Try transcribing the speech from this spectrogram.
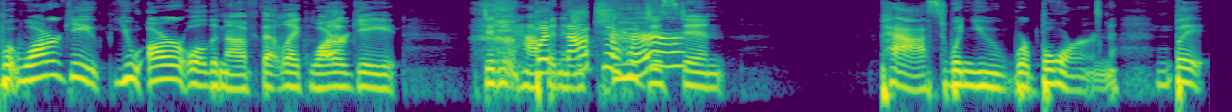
but Watergate, you are old enough that like Watergate didn't happen not in to her. distant past when you were born. But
